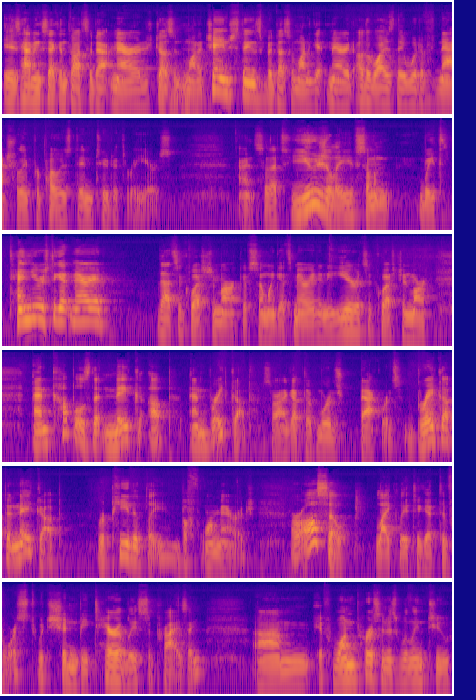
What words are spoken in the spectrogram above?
is having second thoughts about marriage, doesn't want to change things, but doesn't want to get married. Otherwise, they would have naturally proposed in two to three years. All right, so that's usually if someone waits 10 years to get married, that's a question mark. If someone gets married in a year, it's a question mark. And couples that make up and break up, sorry, I got the words backwards, break up and make up repeatedly before marriage are also likely to get divorced, which shouldn't be terribly surprising. Um, if one person is willing to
